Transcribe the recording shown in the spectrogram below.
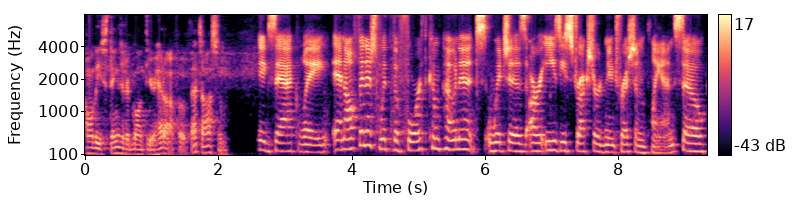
all these things that are going through your head off of. That's awesome. Exactly. And I'll finish with the fourth component, which is our easy structured nutrition plan. So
